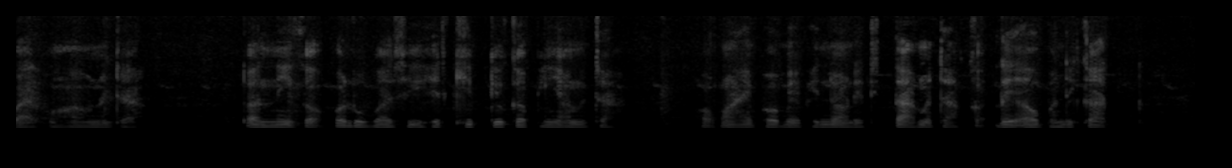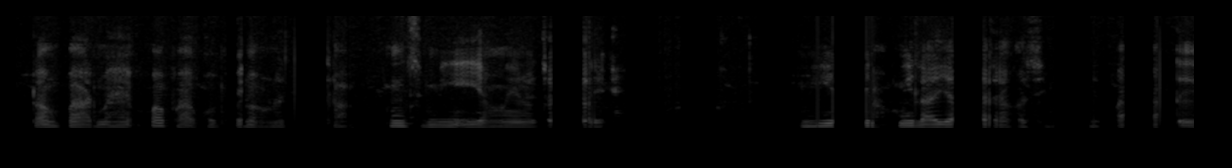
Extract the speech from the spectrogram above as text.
บ้านของเฮานะจ๊ะตอนนี้ก็บ่รู้ว่าสิเฮ็ดคลิปเกี่ยวกับอีหยังนะจ๊ะ ออกมาให้พ่อแม่พี่น้องได้ติดตามนะจ๊ะก็ได้เอาบรรยากาศหลังป่านมาให้มาฝากพ่อแม่พี่น้องนะจ๊ะมันสิมีอีหยังเนี่ยนะจ๊ะมีมีหลายอย่างจ้ะก็สิมีปลาเตย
